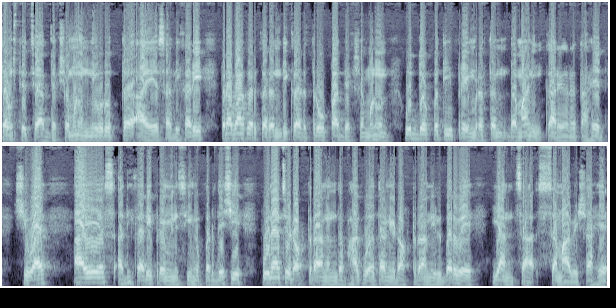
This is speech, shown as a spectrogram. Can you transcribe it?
संस्थेचे अध्यक्ष म्हणून निवृत्त आय एस अधिकारी प्रभाकर करंदीकर तर उपाध्यक्ष म्हणून उद्योगपती प्रेमरतन दमाणी कार्यरत आहेत. शिवाय आय एस अधिकारी प्रवीण सिंह परदेशी पुण्याचे डॉक्टर आनंद भागवत आणि डॉक्टर अनिल बर्वे यांचा समावेश आहे.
